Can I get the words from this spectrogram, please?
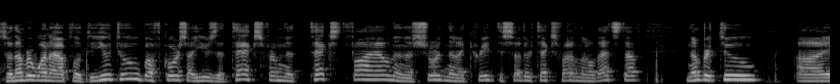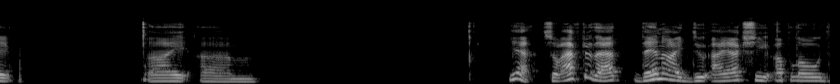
So number one I upload to YouTube. Of course I use the text from the text file and a short and then I create this other text file and all that stuff. Number two I I um yeah so after that then I do I actually upload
